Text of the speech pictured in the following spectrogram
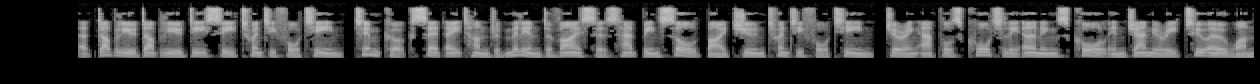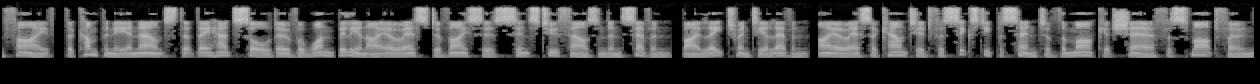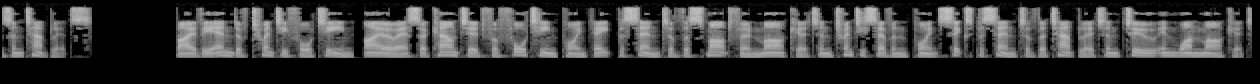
At WWDC 2014, Tim Cook said 800 million devices had been sold by June 2014. During Apple's quarterly earnings call in January 2015, the company announced that they had sold over 1 billion iOS devices since 2007. By late 2011, iOS accounted for 60% of the market share for smartphones and tablets. By the end of 2014, iOS accounted for 14.8% of the smartphone market and 27.6% of the tablet and two-in-one market.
